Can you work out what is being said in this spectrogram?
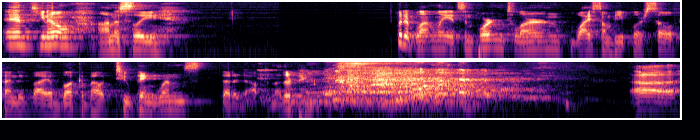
And, you know, honestly, to put it bluntly, it's important to learn why some people are so offended by a book about two penguins that adopt another penguin. uh,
